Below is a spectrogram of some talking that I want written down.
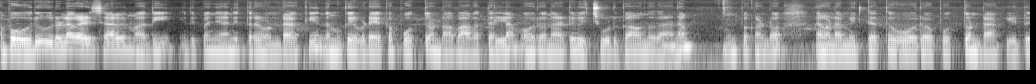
അപ്പോൾ ഒരു ഉരുള കഴിച്ചാൽ മതി. ഇതിപ്പോൾ ഞാൻ ഇത്ര ഉണ്ടാക്കി. നമുക്ക് എവിടെയൊക്കെ പൊത്തുണ്ടോ ആ ഭാഗത്തെല്ലാം ഓരോന്നായിട്ട് വെച്ച് കൊടുക്കാവുന്നതാണ്. ഇപ്പോൾ കണ്ടോ ഞങ്ങളുടെ മുറ്റത്ത് ഓരോ പൊത്തുണ്ടാക്കിയിട്ട്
